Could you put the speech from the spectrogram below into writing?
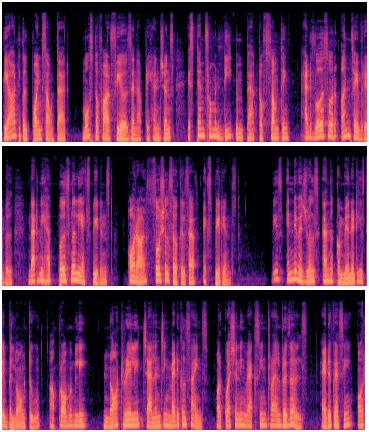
The article points out that most of our fears and apprehensions stem from a deep impact of something adverse or unfavorable that we have personally experienced or our social circles have experienced. These individuals and the communities they belong to are probably not really challenging medical science or questioning vaccine trial results, adequacy or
